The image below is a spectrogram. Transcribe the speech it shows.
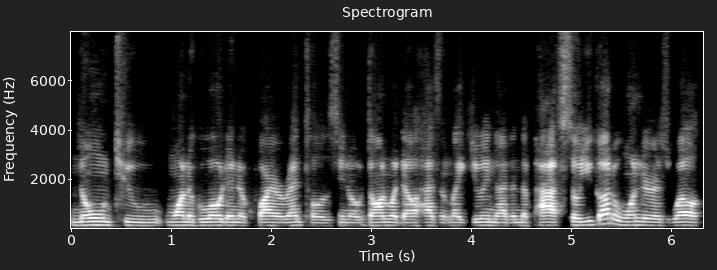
known to want to go out and acquire rentals. You know, Don Waddell hasn't liked doing that in the past. So you got to wonder as well,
